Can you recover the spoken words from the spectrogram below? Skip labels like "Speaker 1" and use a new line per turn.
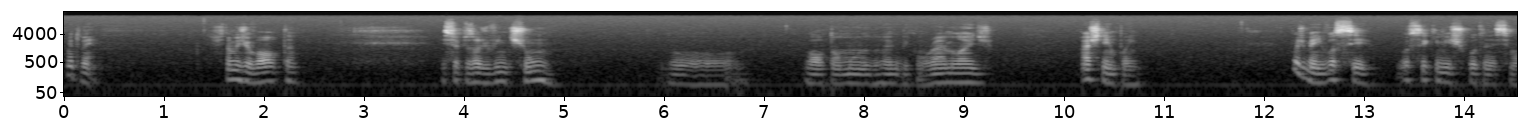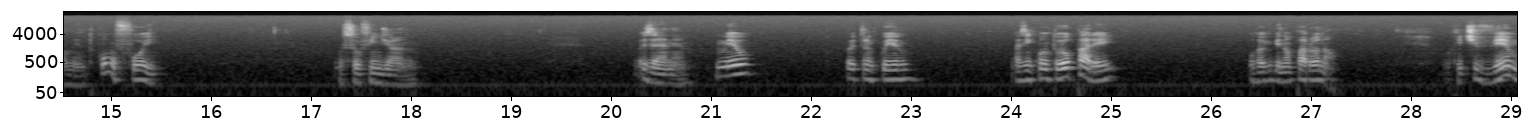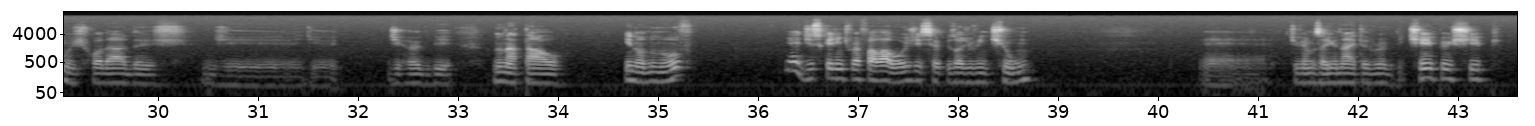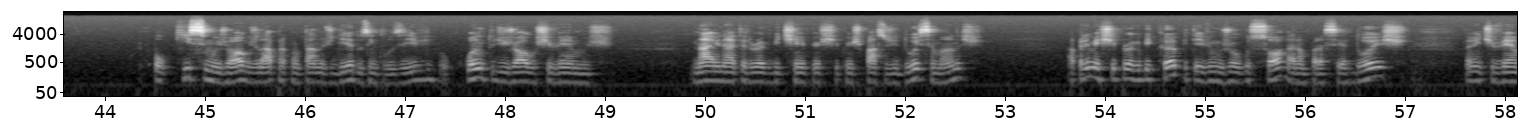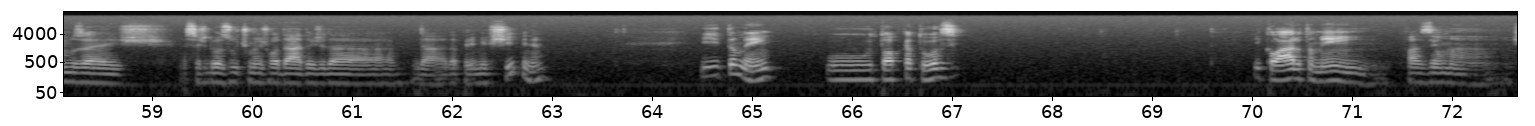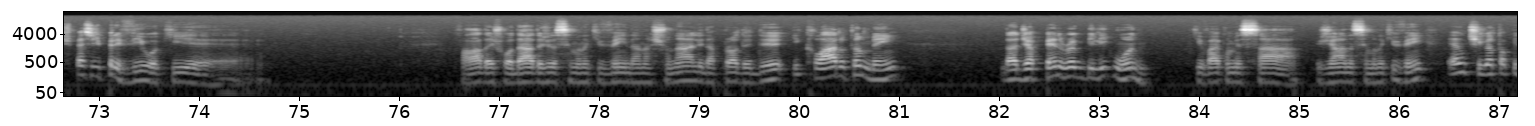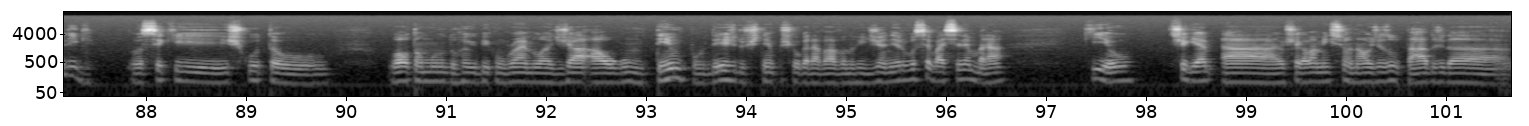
Muito bem. Estamos de volta. Esse é o episódio 21 do Volta ao Mundo do Rugby com Ramloid. Faz tempo, hein? Pois bem, você, você que me escuta nesse momento, como foi o seu fim de ano? Pois é, né? O meu foi tranquilo, mas enquanto eu parei, o rugby não parou não. Porque tivemos rodadas de, de, de rugby no Natal e no Ano Novo. E é disso que a gente vai falar hoje, esse é episódio 21. É, tivemos a United Rugby Championship. Pouquíssimos jogos, dá para contar nos dedos, inclusive. O quanto de jogos tivemos na United Rugby Championship em um espaço de duas semanas. A Premiership Rugby Cup teve um jogo só, eram para ser dois. Também tivemos as, essas duas últimas rodadas da, da, da Premiership, né? E também o Top 14. E claro, também fazer uma espécie de preview aqui, é... falar das rodadas da semana que vem da Nacional e da Pro DD e claro também da Japan Rugby League One, que vai começar já na semana que vem, é a antiga Top League. Você que escuta o Volta ao Mundo do Rugby com Grimelord já há algum tempo, desde os tempos que eu gravava no Rio de Janeiro, você vai se lembrar que eu cheguei a, eu chegava a mencionar os resultados da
